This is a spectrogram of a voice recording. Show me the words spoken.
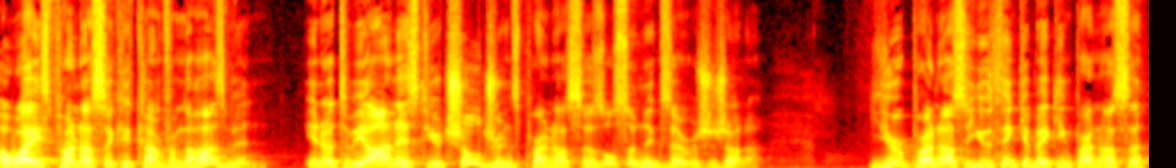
A wife's parnasa could come from the husband. You know, to be honest, your children's parnasa is also nigzer Rosh. Your parnasa, you think you're making parnasa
